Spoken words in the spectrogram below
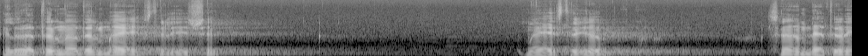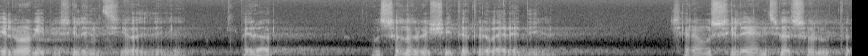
E allora tornò dal maestro e gli dice, maestro, io sono andato nei luoghi più silenziosi, però non sono riuscito a trovare Dio. C'era un silenzio assoluto,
